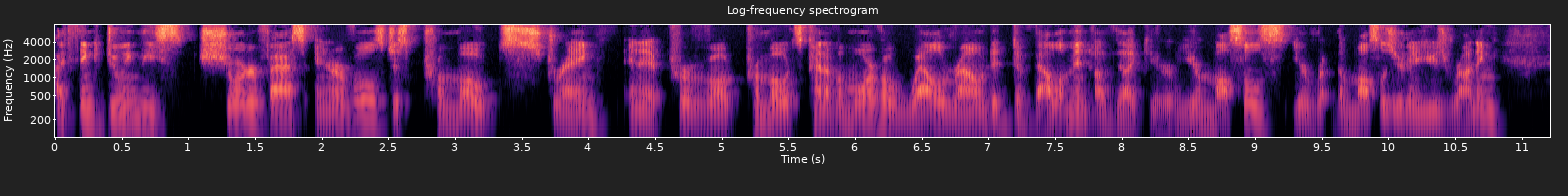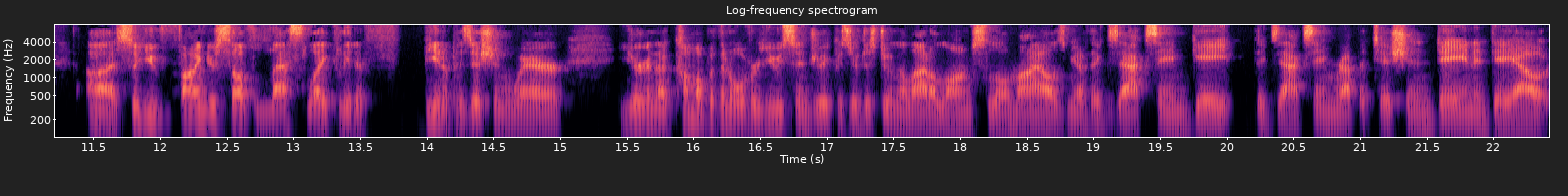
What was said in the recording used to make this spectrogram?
I think doing these shorter, fast intervals just promotes strength and it provo- promotes kind of a more of a well-rounded development of like your your muscles, your the muscles you're going to use running. Uh, so you find yourself less likely to f- be in a position where you're going to come up with an overuse injury because you're just doing a lot of long, slow miles and you have the exact same gait, the exact same repetition day in and day out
